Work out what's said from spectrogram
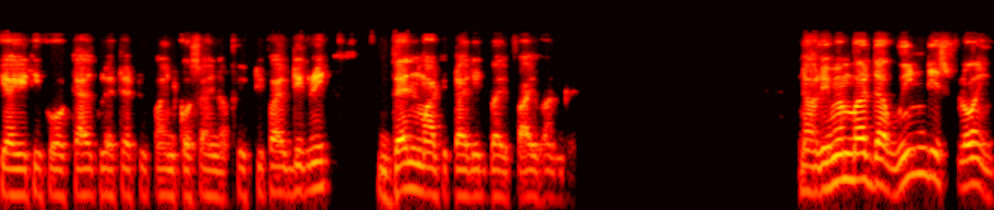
TI-84 calculator to find cosine of 55 degree, then multiplied it by 500. Now remember the wind is flowing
